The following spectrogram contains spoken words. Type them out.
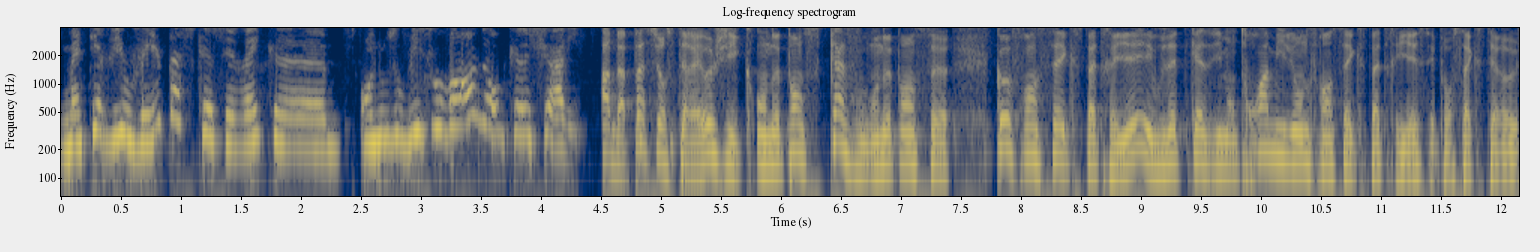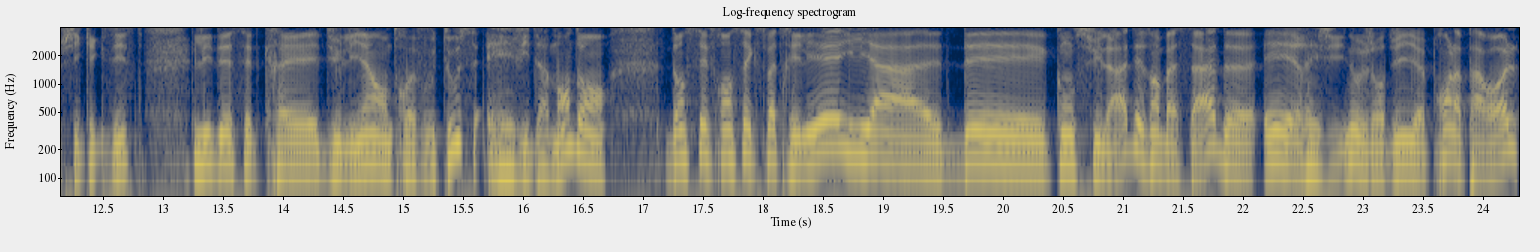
m'interviewez parce que c'est vrai que on nous oublie souvent, donc euh, je suis ravie. Ah bah pas sur Stéréo Chic, on ne pense qu'à vous, on ne pense euh, qu'aux Français expatriés. Et vous êtes quasiment 3 millions de Français expatriés, c'est pour ça que Stéréo Chic existe. L'idée c'est de créer du lien entre vous tous. Et évidemment dans dans ces Français expatriés, il y a des consulats, des ambassades. Euh, et Régine aujourd'hui euh, prend la parole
